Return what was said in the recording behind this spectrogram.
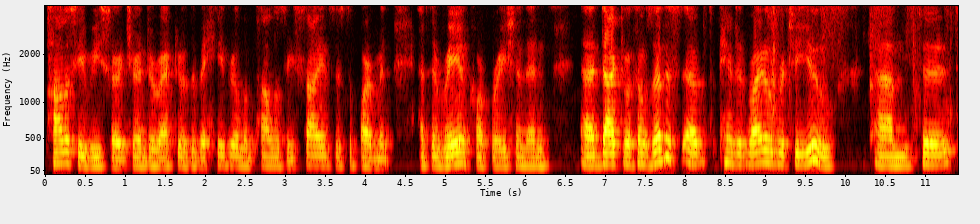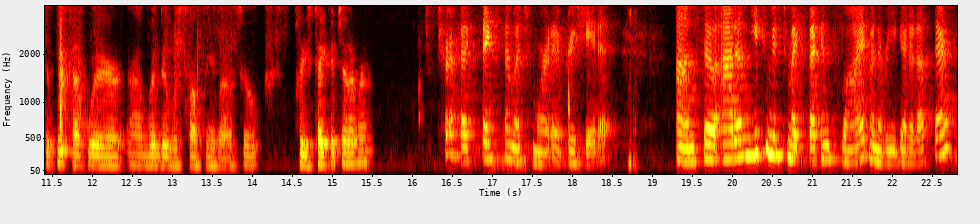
policy researcher and director of the Behavioral and Policy Sciences Department at the RAND Corporation. And uh, Dr. McCombs, let us uh, hand it right over to you um, to, to pick up where uh, Linda was talking about. So please take it, Jennifer. Terrific. Thanks so much, Mort. I appreciate it. Um, so Adam, you can move to my second slide whenever you get it up there.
